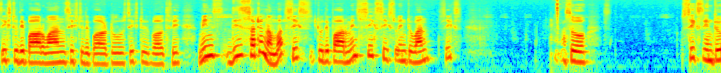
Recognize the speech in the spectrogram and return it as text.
6 to the power 1 6 to the power 2 6 to the power 3 means this is certain number 6 to the power means 6 6 into 1 6 so 6 into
